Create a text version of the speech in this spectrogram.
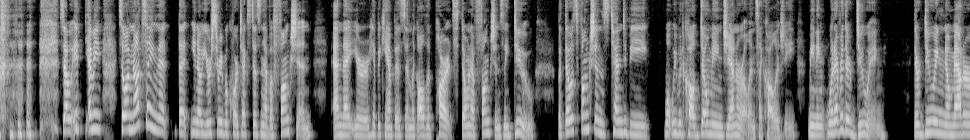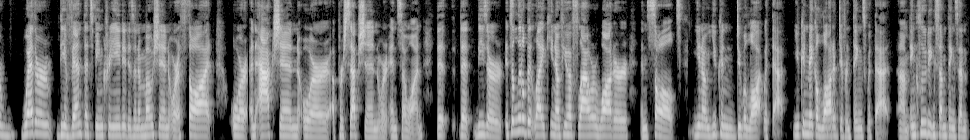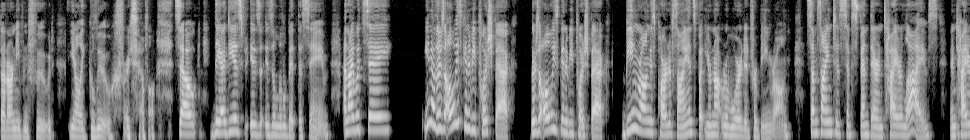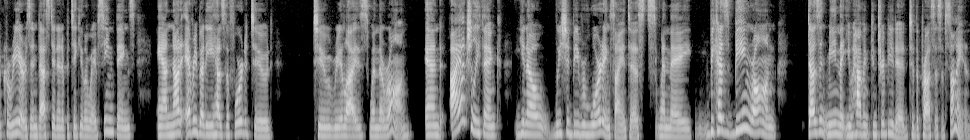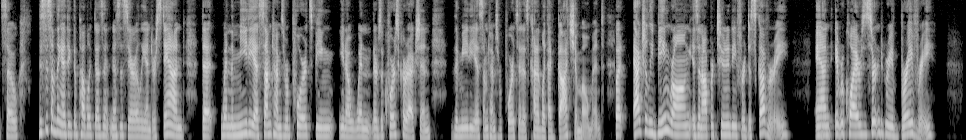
so it, I mean, so I'm not saying that that you know your cerebral cortex doesn't have a function and that your hippocampus and like all the parts don't have functions. They do but those functions tend to be what we would call domain general in psychology, meaning whatever they're doing, they're doing no matter whether the event that's being created is an emotion or a thought or an action or a perception or and so on that that these are it's a little bit like you know if you have flour water and salt you know you can do a lot with that. You can make a lot of different things with that um, including some things that, that aren't even food you know like glue for example. So the idea is, is is a little bit the same. And i would say you know there's always going to be pushback. There's always going to be pushback. Being wrong is part of science but you're not rewarded for being wrong. Some scientists have spent their entire lives entire careers invested in a particular way of seeing things and not everybody has the fortitude to realize when they're wrong. And I actually think, you know, we should be rewarding scientists when they, because being wrong doesn't mean that you haven't contributed to the process of science. So, this is something I think the public doesn't necessarily understand that when the media sometimes reports being, you know, when there's a course correction, the media sometimes reports it as kind of like a gotcha moment. But actually, being wrong is an opportunity for discovery and it requires a certain degree of bravery.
